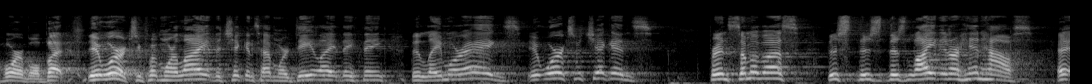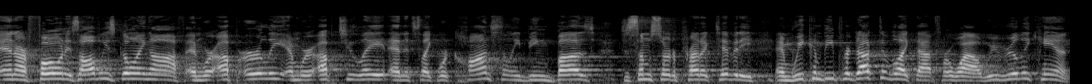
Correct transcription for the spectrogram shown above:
horrible, but it works. You put more light, the chickens have more daylight, they think, they lay more eggs. It works with chickens. Friends, some of us, there's, there's, there's light in our hen house. And our phone is always going off and we're up early and we're up too late and it's like we're constantly being buzzed to some sort of productivity and we can be productive like that for a while. We really can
